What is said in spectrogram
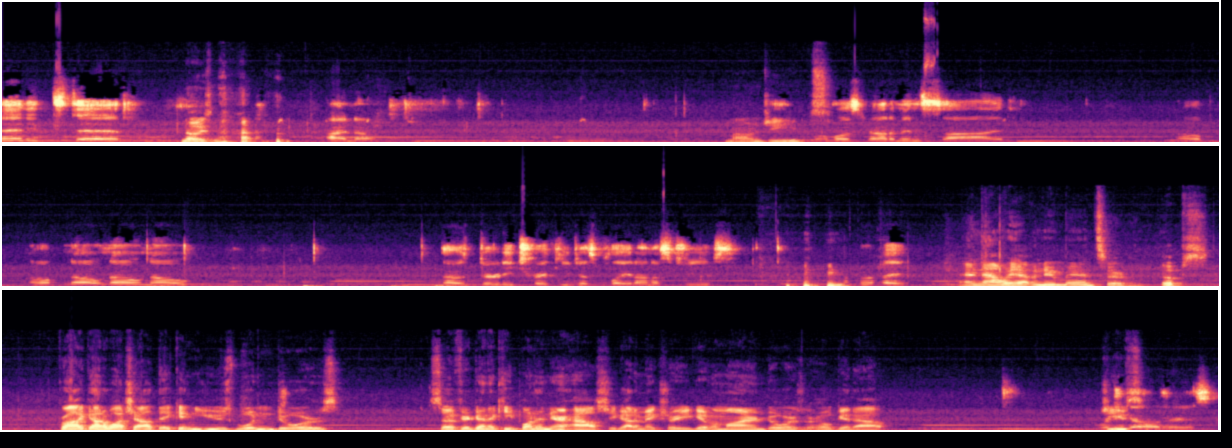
And he's dead. No, he's not. I know. Come on, Jeeves. Almost got him inside. Oh, oh, no, no, no. That was dirty trick you just played on us, Jeeves. Right. and now we have a new manservant. Oops. Probably gotta watch out. They can use wooden doors. So if you're gonna keep one in your house, you gotta make sure you give him iron doors, or he'll get out. Where'd he Jeeves. go? There he is.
